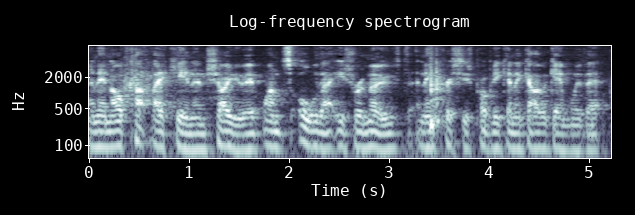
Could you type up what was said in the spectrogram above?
And then I'll cut back in and show you it once all that is removed. And then Chris is probably going to go again with it.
